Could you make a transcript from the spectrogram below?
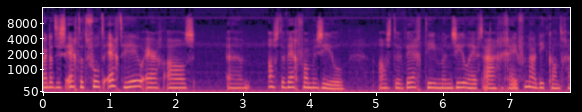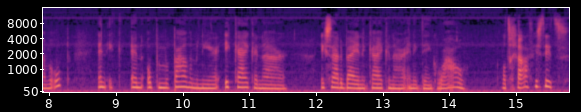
maar dat is echt, het voelt echt heel erg als, ehm, als de weg van mijn ziel. Als de weg die mijn ziel heeft aangegeven. Nou, die kant gaan we op. En, ik, en op een bepaalde manier, ik kijk ernaar. Ik sta erbij en ik kijk ernaar en ik denk, wauw, wat gaaf is dit.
